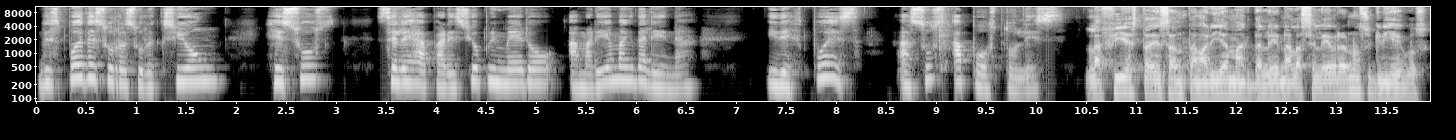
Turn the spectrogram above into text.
Después de su resurrección, Jesús se les apareció primero a María Magdalena y después a sus apóstoles. La fiesta de Santa María Magdalena la celebran los griegos,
